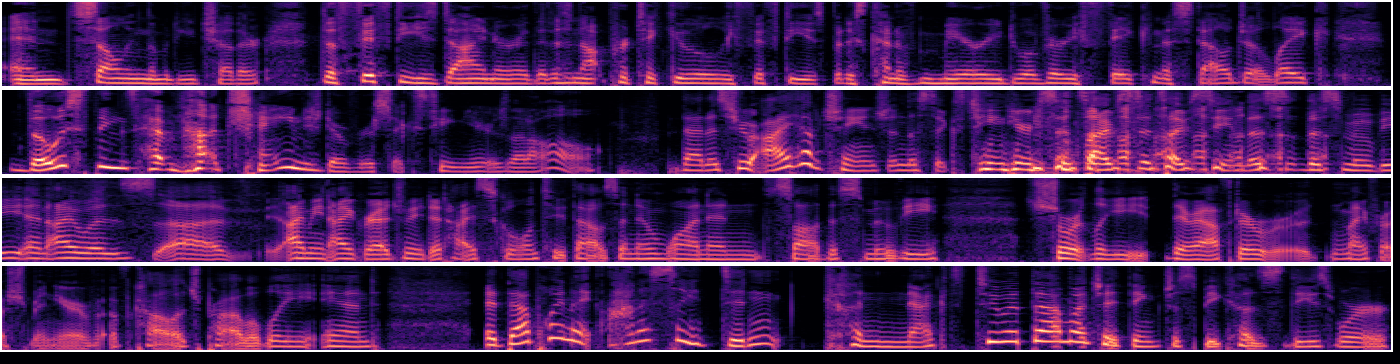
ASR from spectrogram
and selling them to each other. The 50s diner that is not particularly 50s, but is kind of married to a very fake nostalgia. Like those things have not changed over 16 years at all. That is true. I have changed in the 16 years since I've since I've seen this this movie, and I was, uh, I mean, I graduated high school in 2001 and saw this movie shortly thereafter, my freshman year of, of college, probably, and at that point, I honestly didn't connect to it that much. I think just because these were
